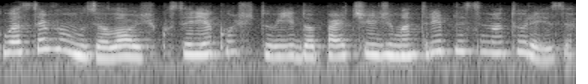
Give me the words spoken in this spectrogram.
O acervo museológico seria constituído a partir de uma tríplice natureza.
